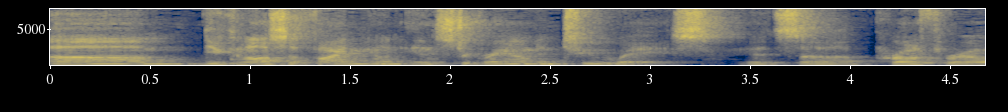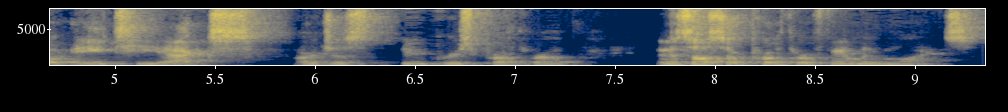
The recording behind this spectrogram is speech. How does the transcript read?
Um, you can also find me on Instagram in two ways. It's uh, ATX, or just do Bruce Prothro. And it's also Prothro Family Wines.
